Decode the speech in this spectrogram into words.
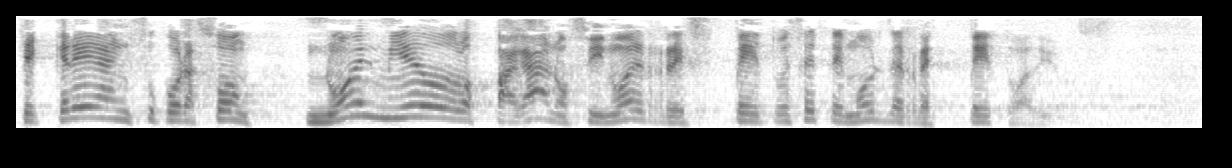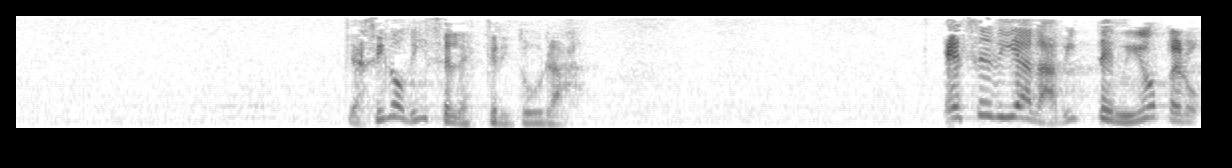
que crea en su corazón, no el miedo de los paganos, sino el respeto, ese temor de respeto a Dios. Y así lo dice la escritura. Ese día David temió, pero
